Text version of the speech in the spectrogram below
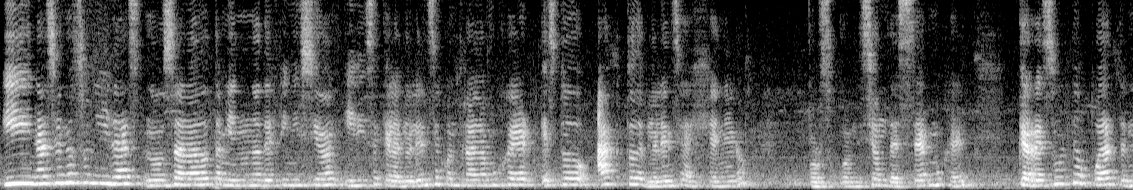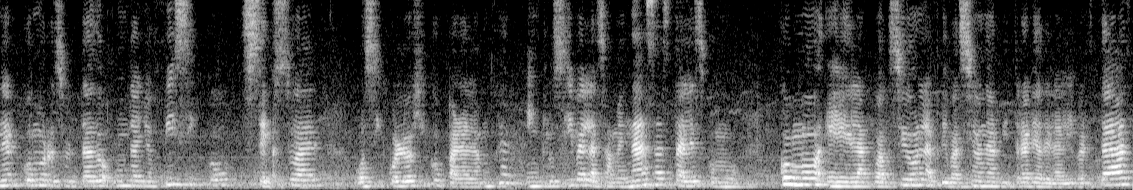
y Naciones Unidas nos ha dado también una definición y dice que la violencia contra la mujer es todo acto de violencia de género por su condición de ser mujer que resulte o pueda tener como resultado un daño físico, sexual o psicológico para la mujer, inclusive las amenazas tales como como eh, la coacción, la privación arbitraria de la libertad,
